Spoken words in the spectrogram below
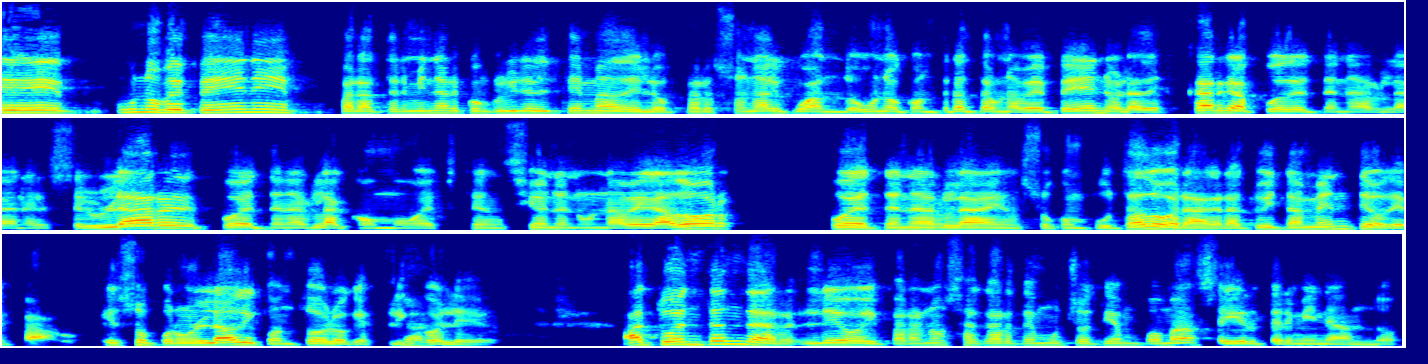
Eh, uno VPN, para terminar, concluir el tema de lo personal, cuando uno contrata una VPN o la descarga, puede tenerla en el celular, puede tenerla como extensión en un navegador, puede tenerla en su computadora gratuitamente o de pago. Eso por un lado y con todo lo que explicó Leo. A tu entender, Leo, y para no sacarte mucho tiempo más, seguir terminando.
